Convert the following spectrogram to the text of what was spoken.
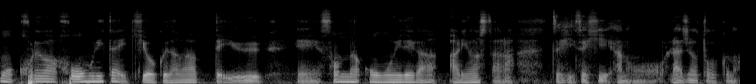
もうこれは葬りたい記憶だなっていう、えー、そんな思い出がありましたら、ぜひぜひ、あの、ラジオトークの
